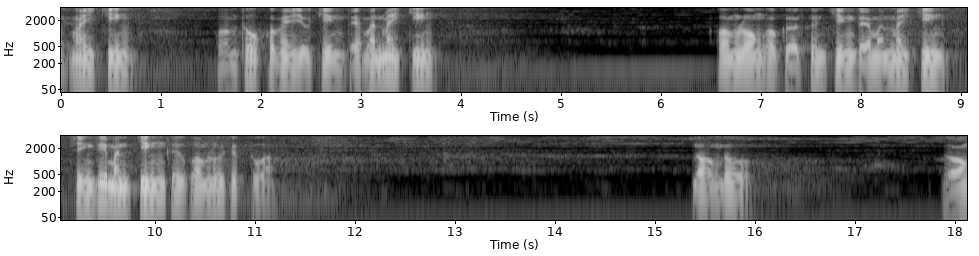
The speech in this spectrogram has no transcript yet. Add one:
บไม่จริง ความทุกข์ก็มีอยู่จริง แต่มันไม่จริง ความหลงก็เกิดขึ้นจริง แต่มันไม่จริง สิ่งที่มันจริงคือความรู้สึกตัว ลองดู ลอง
